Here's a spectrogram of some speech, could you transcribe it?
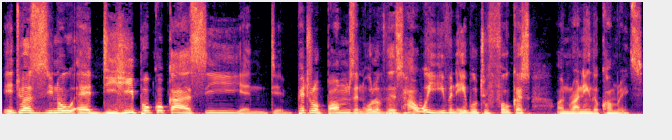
it was, you know, uh, dihipokokasi and uh, petrol bombs and all of this. How were you even able to focus on running the comrades?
